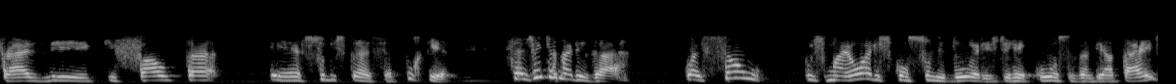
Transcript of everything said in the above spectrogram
frase que falta é, substância. Por quê? Se a gente analisar quais são os maiores consumidores de recursos ambientais,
